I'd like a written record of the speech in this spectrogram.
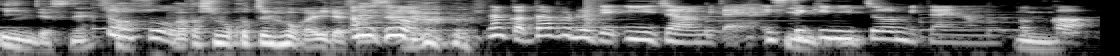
いいんですね。そうそう。あ私もこっちの方がいいですあそう。みたいななんかダブルでいいじゃんみたいな一石二鳥みたいなのとか、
